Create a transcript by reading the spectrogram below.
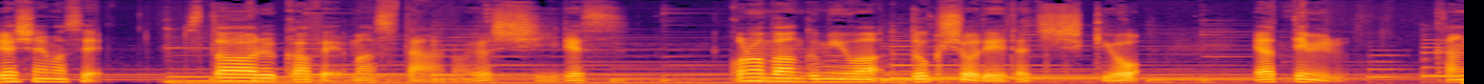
いらっしゃいませ。スタールカフェマスターのヨッシーです。この番組は読書で得た知識をやってみる、考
